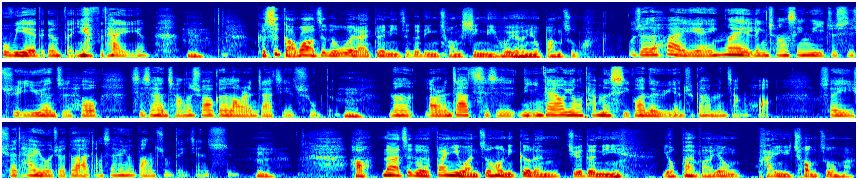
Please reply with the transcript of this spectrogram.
副业的，跟本业不太一样。嗯，可是搞不好这个未来对你这个临床心理会很有帮助。我觉得会耶，因为临床心理就是去医院之后，其实很常是需要跟老人家接触的。嗯，那老人家其实你应该要用他们习惯的语言去跟他们讲话，所以学台语我觉得对我来讲是很有帮助的一件事。嗯，好，那这个翻译完之后，你个人觉得你有办法用台语创作吗？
